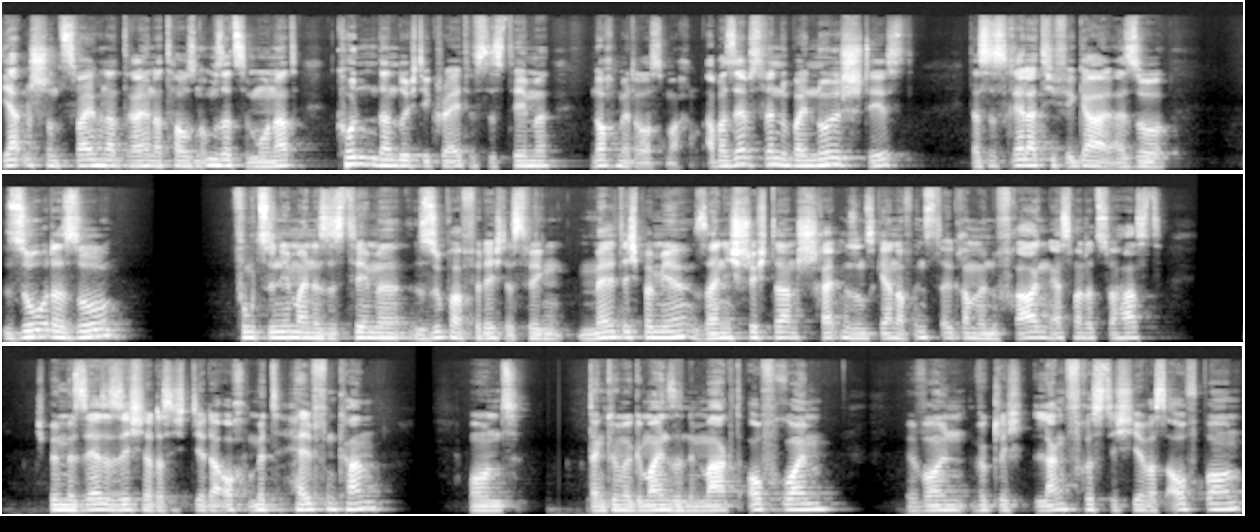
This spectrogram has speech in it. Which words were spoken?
die hatten schon 200, 300.000 Umsatz im Monat, Kunden dann durch die Creative-Systeme noch mehr draus machen. Aber selbst wenn du bei Null stehst, das ist relativ egal. Also so oder so funktionieren meine Systeme super für dich. Deswegen melde dich bei mir, sei nicht schüchtern, schreib mir sonst gerne auf Instagram, wenn du Fragen erstmal dazu hast. Ich bin mir sehr, sehr sicher, dass ich dir da auch mithelfen kann. Und dann können wir gemeinsam den Markt aufräumen. Wir wollen wirklich langfristig hier was aufbauen.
